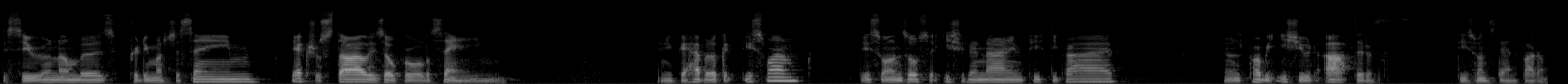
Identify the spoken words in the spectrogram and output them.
the serial numbers pretty much the same. The actual style is overall the same. And if you have a look at this one, this one's also issued in 1955. It was probably issued after the these ones down the bottom.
